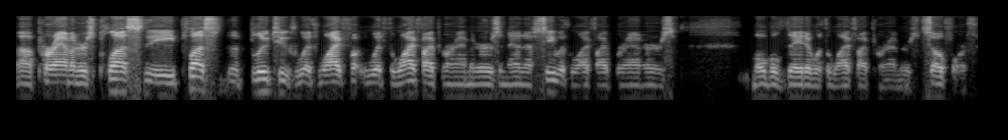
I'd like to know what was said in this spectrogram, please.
uh, parameters plus the plus the Bluetooth with Wi-Fi with the Wi-Fi parameters and NFC with Wi-Fi parameters, mobile data with the Wi-Fi parameters, and so forth.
